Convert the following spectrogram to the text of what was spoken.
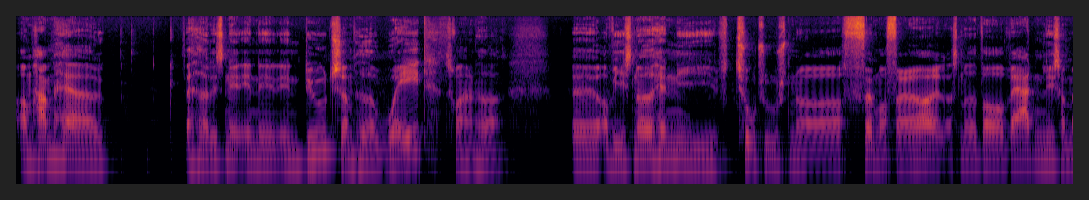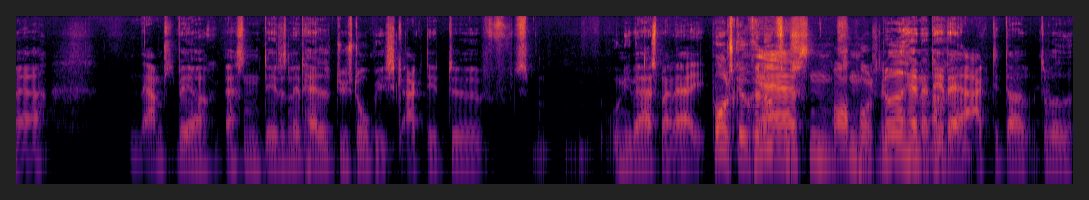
om ham her, hvad hedder det, sådan en, en, en dude, som hedder Wade, tror jeg, han hedder. Øh, og vi er sådan noget henne i 2045 eller sådan noget, hvor verden ligesom er nærmest ved at, er sådan, det er sådan lidt halvdystopisk-agtigt øh, univers, man er i. Polsk Ja, eukalyptus. sådan, Åh, sådan polsk noget hen af det der agtigt, der, du ved.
